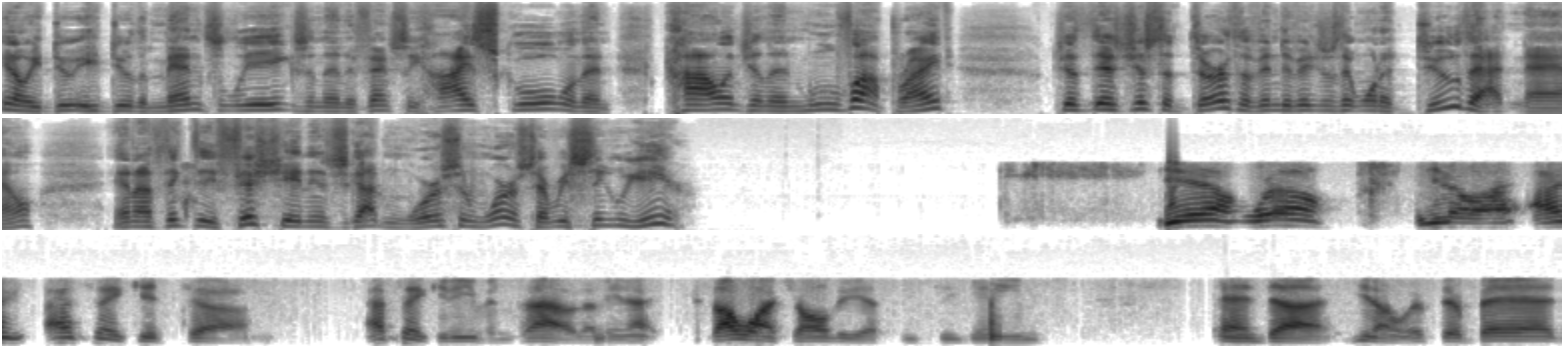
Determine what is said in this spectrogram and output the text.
you know he'd do he'd do the men's leagues and then eventually high school and then college and then move up right. Just, there's just a dearth of individuals that want to do that now, and I think the officiating has gotten worse and worse every single year. Yeah, well, you know, I I, I think it uh, I think it evens out. I mean, I, I watch all the SEC games, and uh, you know, if they're bad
